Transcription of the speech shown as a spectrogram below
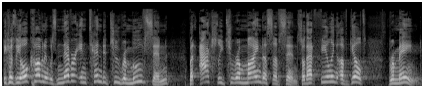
Because the old covenant was never intended to remove sin, but actually to remind us of sin. So that feeling of guilt remained.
